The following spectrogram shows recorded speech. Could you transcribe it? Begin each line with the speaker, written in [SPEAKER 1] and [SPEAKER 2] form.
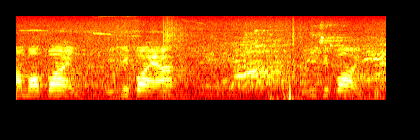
[SPEAKER 1] one more point. Easy point, huh? Easy point.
